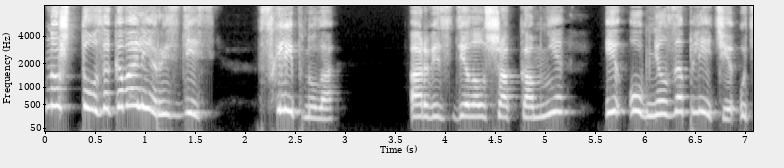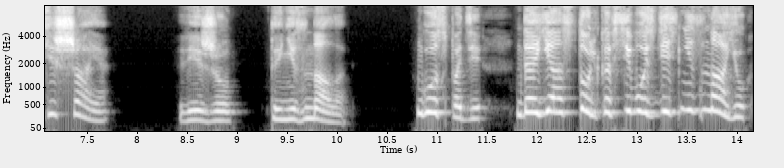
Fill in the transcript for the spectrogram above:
Ну что за кавалеры здесь? Всхлипнула. Арвис сделал шаг ко мне и обнял за плечи, утешая. Вижу, ты не знала. Господи, да я столько всего здесь не знаю.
